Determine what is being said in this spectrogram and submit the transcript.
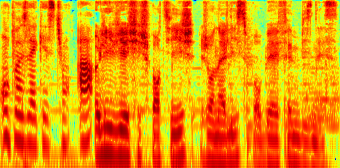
On pose la question à Olivier Chichportige, journaliste pour BFM Business.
